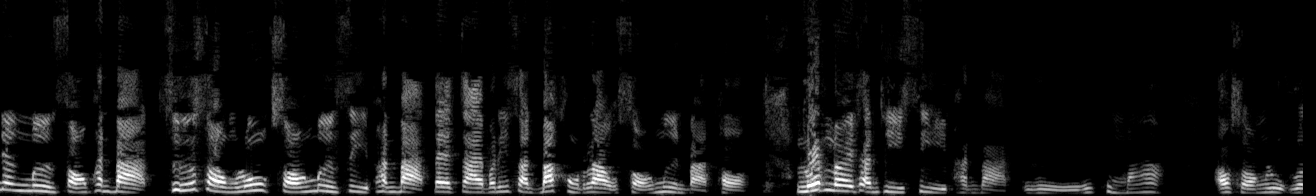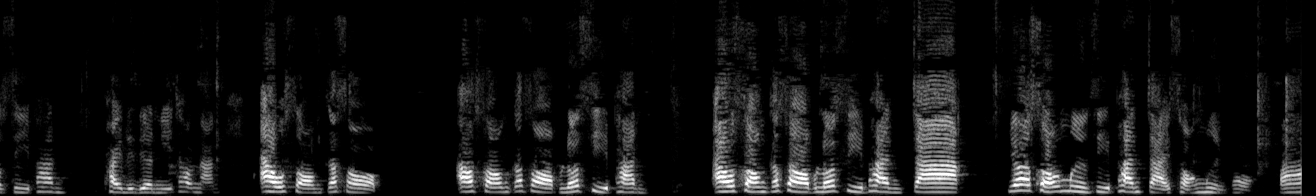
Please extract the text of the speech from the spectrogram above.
หนึ่งหมื่นสองพันบาท ซื้อสองลูกสองหมื่นสี่พันบาท แต่จ่ายบริษัทบัคของเราสองหมื่นบาทพอ ลดเลยทันทีสี่พันบาท โอ้โหคุ้มมาก เอาสองลูกลดสี่พันภายในเดือนนี้เท่านั้น เอาสองกระสอบ เอาสองกระสอบลดสี่พันเอาสองกระสอบลดสี่พันจาก ยอดสองหมื่นสี่พันจ่ายสองหมื่นพอป๊า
